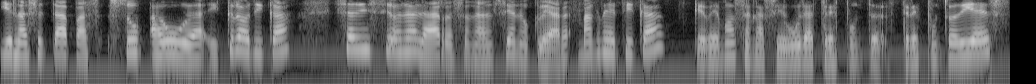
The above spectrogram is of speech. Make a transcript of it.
Y en las etapas subaguda y crónica se adiciona la resonancia nuclear magnética que vemos en la figura 3.10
